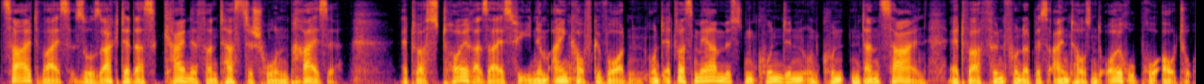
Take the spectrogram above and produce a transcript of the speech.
zahlt Weiß, so sagt er das, keine fantastisch hohen Preise. Etwas teurer sei es für ihn im Einkauf geworden und etwas mehr müssten Kundinnen und Kunden dann zahlen, etwa 500 bis 1000 Euro pro Auto.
